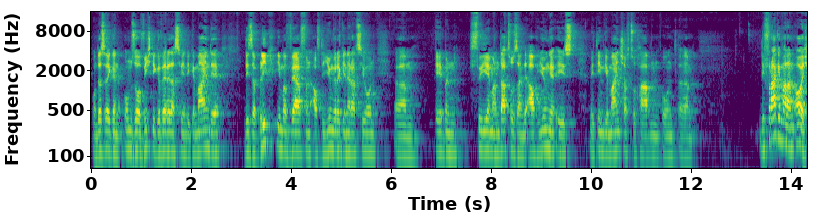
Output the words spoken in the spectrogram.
Und deswegen umso wichtiger wäre, dass wir in die Gemeinde dieser Blick immer werfen auf die jüngere Generation, ähm, eben für jemanden da zu sein, der auch jünger ist, mit ihm Gemeinschaft zu haben. Und ähm, die Frage mal an euch,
